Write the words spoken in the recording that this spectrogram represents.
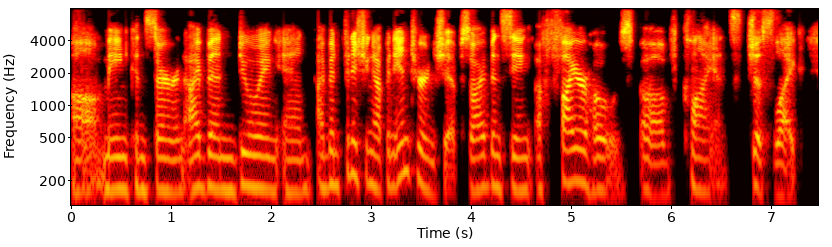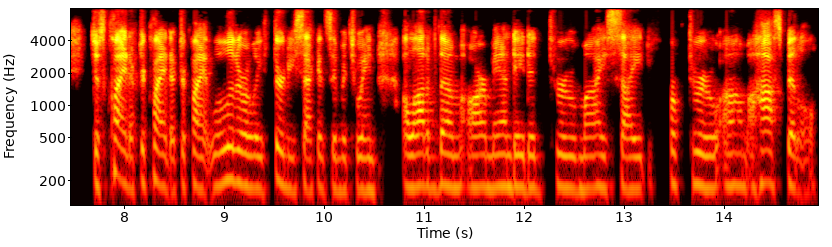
uh, main concern. I've been doing and I've been finishing up an internship, so I've been seeing a fire hose of clients, just like just client after client after client, literally 30 seconds in between. A lot of them are mandated through my site through um, a hospital,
